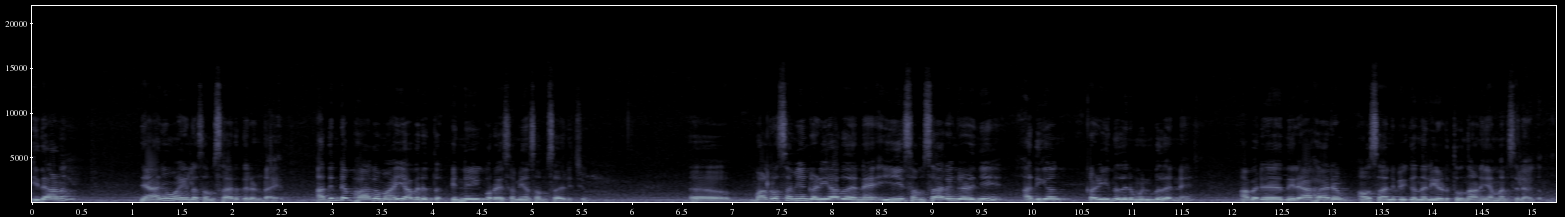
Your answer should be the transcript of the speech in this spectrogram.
ഇതാണ് ഞാനുമായുള്ള സംസാരത്തിലുണ്ടായത്. അതിന്റെ ഭാഗമായി അവർ പിന്നെയും കുറേ സമയം സംസാരിച്ചു. വളരെ സമയം കഴിയാതെ തന്നെ ഈ സംസാരം കഴിഞ്ഞ് അധികം കഴിയുന്നതിന് മുൻപ് തന്നെ അവർ നിരാഹാരം അവസാനിപ്പിക്കുന്ന നിലയെടുത്തു എന്നാണ് ഞാൻ മനസ്സിലാക്കുന്നത്.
